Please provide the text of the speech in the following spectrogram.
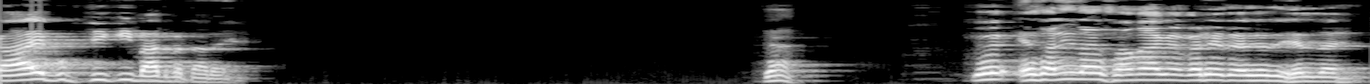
काय गुप्ती की बात बता रहे हैं? क्या? तो ऐसा नहीं था स्वामी आगे बैठे तो ऐसे ऐसे हिल रहे हैं।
